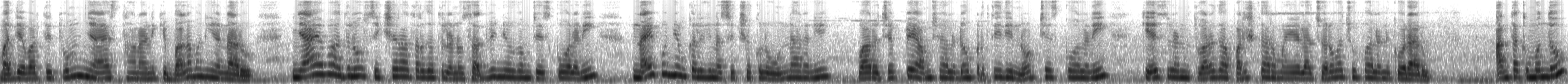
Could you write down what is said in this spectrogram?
మధ్యవర్తిత్వం న్యాయస్థానానికి బలమని అన్నారు. న్యాయవాదులు శిక్షణా తరగతులను సద్వినియోగం చేసుకోవాలని నైపుణ్యం కలిగిన శిక్షకులు ఉన్నారని వారు చెప్పే అంశాలను ప్రతిదీ నోట్ చేసుకోవాలని కేసులను త్వరగా పరిష్కారం అయ్యేలా చొరవ చూపాలని కోరారు. అంతకుముందు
